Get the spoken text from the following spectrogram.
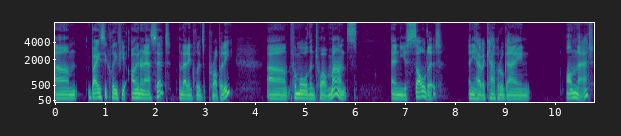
Um, basically, if you own an asset, and that includes property, um, for more than 12 months and you sold it and you have a capital gain on that,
